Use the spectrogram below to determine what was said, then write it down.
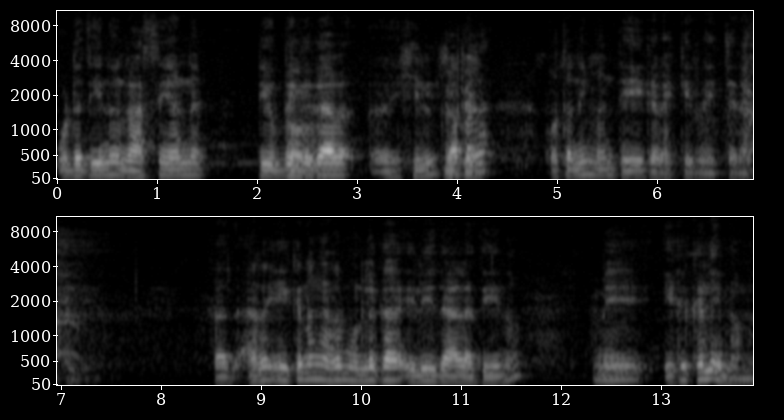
උඩ තියෙන රස්නේ යන ටියුබ් එක ගාව හිල් කපලා ඔතනින් මං තේ එක වැක්කිරුවා එච්චරයි. අර ඒක නම් අර මුල්ලක එළිය දාලා තිනවා. මේ ඒක කළේ මම.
